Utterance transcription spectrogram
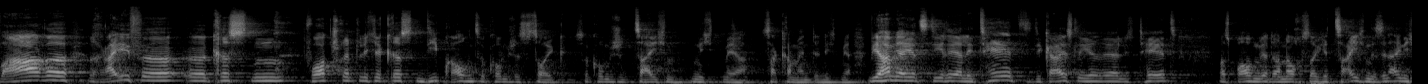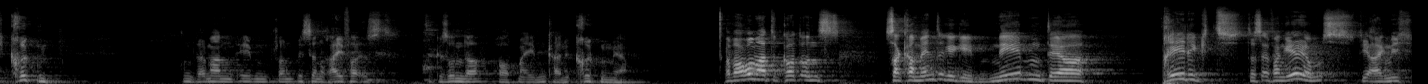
wahre, reife äh, Christen, fortschrittliche Christen, die brauchen so komisches Zeug, so komische Zeichen nicht mehr, Sakramente nicht mehr. Wir haben ja jetzt die Realität, die geistliche Realität. Was brauchen wir da noch? Solche Zeichen, das sind eigentlich Krücken. Und wenn man eben schon ein bisschen reifer ist, gesunder, braucht man eben keine Krücken mehr. Aber warum hat Gott uns Sakramente gegeben? Neben der Predigt des Evangeliums, die eigentlich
